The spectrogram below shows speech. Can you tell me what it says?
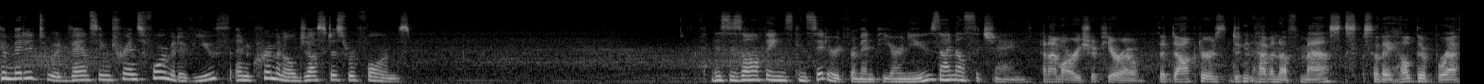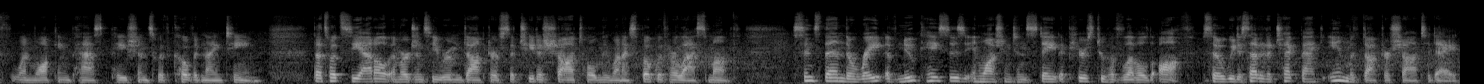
committed to advancing transformative youth and criminal justice reforms. This is All Things Considered from NPR News. I'm Ailsa Chang. And I'm Ari Shapiro. The doctors didn't have enough masks, so they held their breath when walking past patients with COVID 19. That's what Seattle emergency room doctor Sachita Shah told me when I spoke with her last month. Since then, the rate of new cases in Washington state appears to have leveled off. So we decided to check back in with Dr. Shah today.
